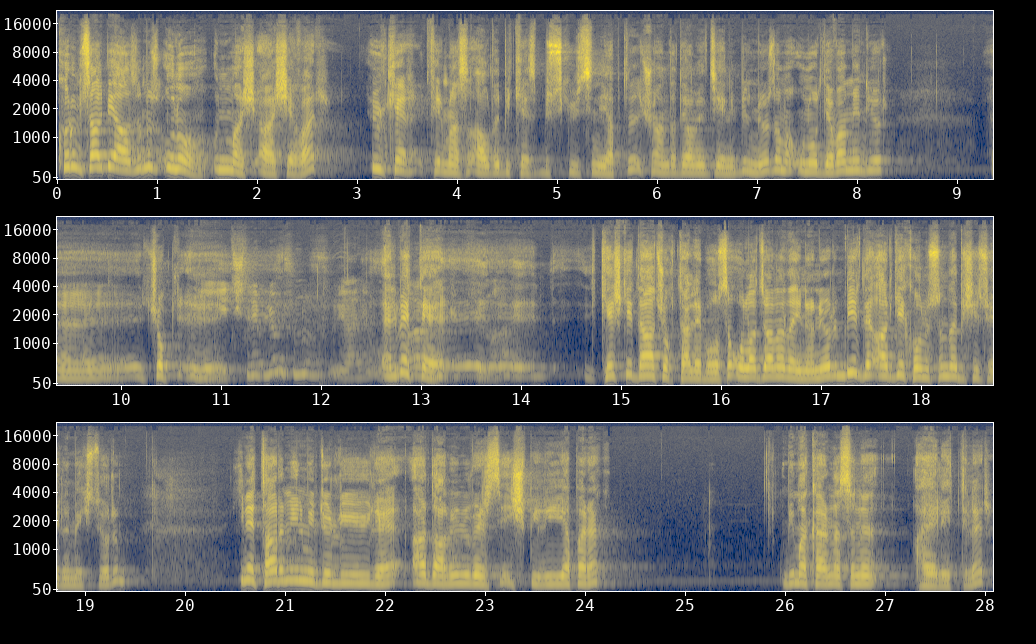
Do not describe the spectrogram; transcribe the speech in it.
Kurumsal bir ağzımız Uno, Unmaş AŞ var. Ülker firması aldı bir kez bisküvisini yaptı. Şu anda devam edeceğini bilmiyoruz ama Uno devam ediyor. Ee, çok e, Yetiştirebiliyor musunuz? Yani o Elbette. firmalar büyük firmalar. Keşke daha çok talep olsa olacağına da inanıyorum. Bir de ARGE konusunda bir şey söylemek istiyorum. Yine Tarım İl Müdürlüğü ile Ardahan Üniversitesi işbirliği yaparak bir makarnasını hayal ettiler.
